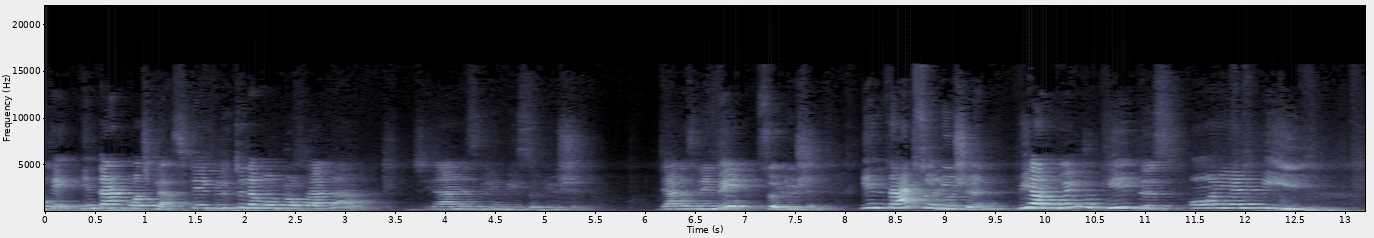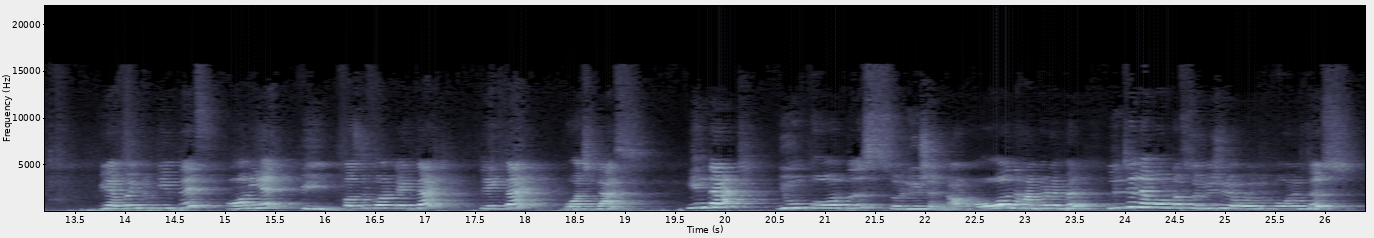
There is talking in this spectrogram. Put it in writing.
Okay, in that watch glass, take little amount of that uh, Janus green bean solution. Janus green bean solution. In that solution, we are going to keep this onion peel. We are going to keep this onion peel. First of all, take that, take that watch glass. In that, you pour this solution, not all the 100 ml, little amount of solution you are going to pour in this,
